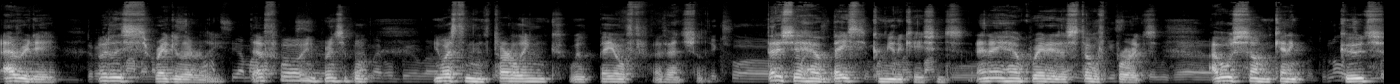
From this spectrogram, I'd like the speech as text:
every day, at least regularly. Therefore, in principle, Investing in Starlink will pay off eventually. That is, I have basic communications, and I have created a stock of products. I bought some canned goods,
